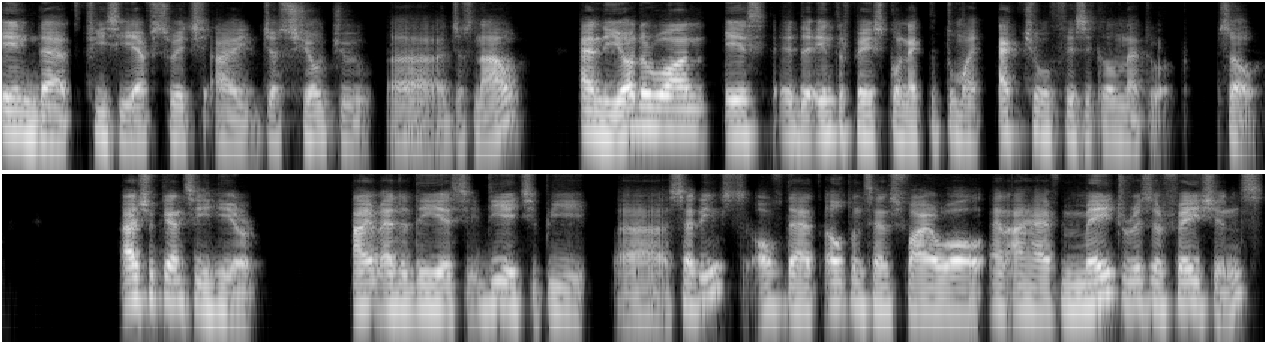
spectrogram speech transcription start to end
in that VCF switch I just showed you uh, just now. And the other one is the interface connected to my actual physical network. So as you can see here, I'm at the DHCP uh, settings of that OPNsense firewall, and I have made reservations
